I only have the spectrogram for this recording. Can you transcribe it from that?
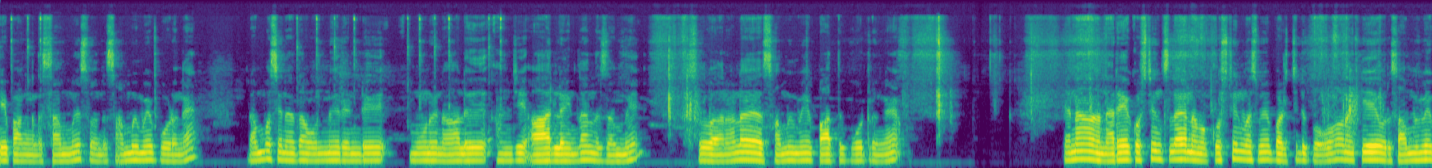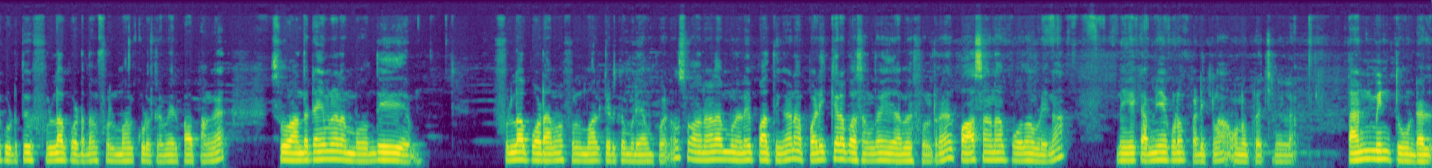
கேட்பாங்க. அந்த சம்மு ஸோ அந்த சம்முமே போடுங்க. ரொம்ப சின்னதாக ஒன்று ரெண்டு மூணு நாலு அஞ்சு ஆறு லைன் தான் அந்த சம்மு ஸோ அதனால் சம்முமே பார்த்து போட்டுருங்க. ஏன்னா நிறைய கொஸ்டின்ஸில் நம்ம கொஸ்டின் மஸ்மே படிச்சுட்டு போவோம். ஆனால் கீழே ஒரு சம்முமே கொடுத்து ஃபுல்லாக போட்டால் தான் ஃபுல் மார்க் கொடுக்குற மாதிரி பார்ப்பாங்க. ஸோ அந்த டைமில் நம்ம வந்து ஃபுல்லாக போடாமல் ஃபுல் மார்க் எடுக்க முடியாமல் போயிடும். ஸோ அதனால் முன்னாடியே பார்த்தீங்கன்னா நான் படிக்கிற பசங்க தான் எல்லாமே சொல்கிறேன் பாஸ் ஆனால் போதும் அப்படின்னா நீங்கள் கம்மியாக கூட படிக்கலாம். ஒன்றும் பிரச்சனை இல்லை. தன்மின் தூண்டல்.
